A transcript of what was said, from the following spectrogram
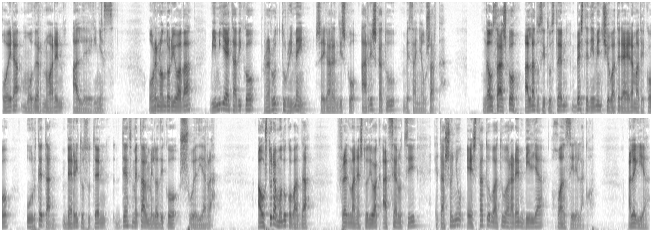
joera modernoaren alde eginez. Horren ondorioa da, 2000 eta biko Reroute to Remain seigarren disko arriskatu bezain ausarta. Gauza asko aldatu zituzten beste dimentsio batera eramateko urtetan berritu zuten death metal melodiko suediarra. Austura moduko bat da, Fredman estudioak atzean utzi eta soinu estatu batuararen bila joan zirelako. Alegia,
